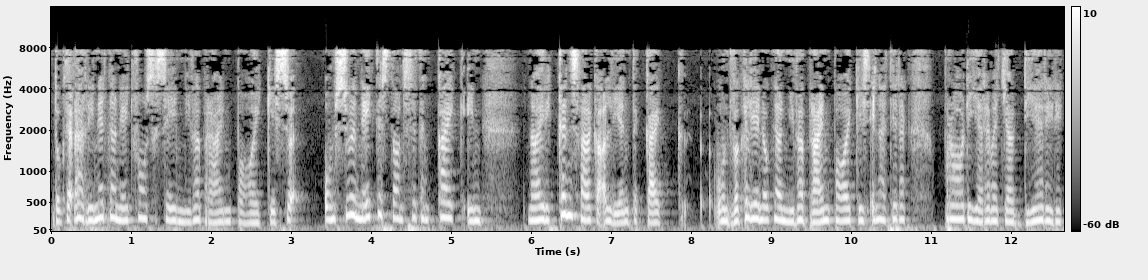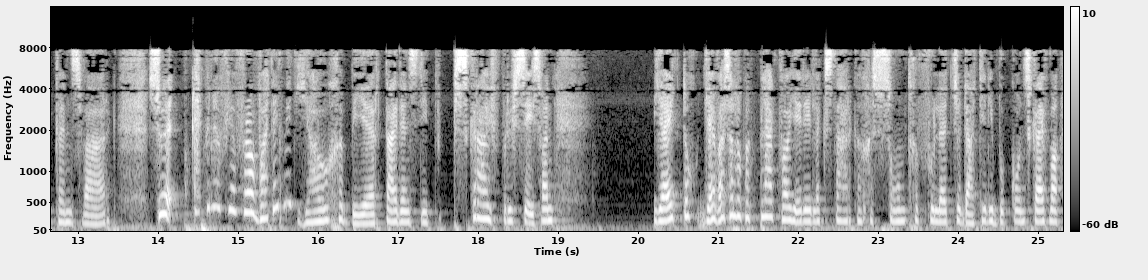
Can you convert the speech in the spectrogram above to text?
Dr. Arine het nou net vir ons gesê nuwe breinpaadjies. So om so net te staan sit en kyk en na hierdie kunswerke alleen te kyk, ontwikkel jy ook nou nuwe breinpaadjies en natuurlik praat die Here met jou deur hierdie kunswerk. So ek wil nou vir jou vra, wat het met jou gebeur tydens die skryfproses? Want jy tog jy was al op 'n plek waar jy redelik sterk en gesond gevoel het sodat jy die boek kon skryf maar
